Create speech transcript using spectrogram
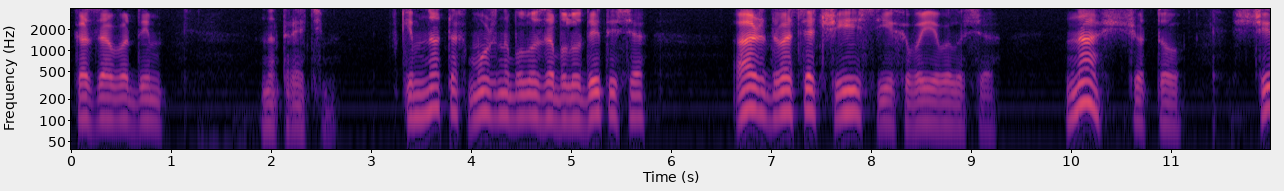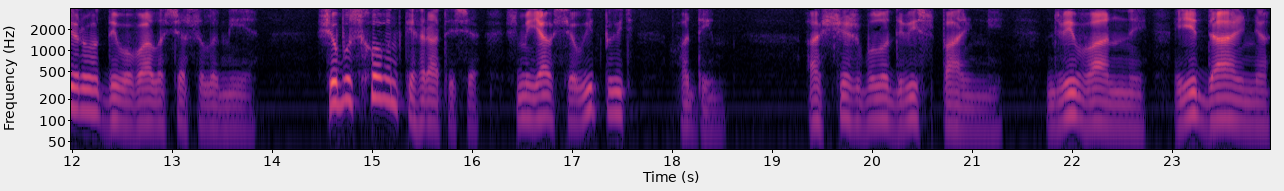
казав Вадим, на третім. В кімнатах можна було заблудитися, аж двадцять шість їх виявилося. Нащо то? щиро дивувалася Соломія. Щоб у схованки гратися, сміявся у відповідь Вадим. А ще ж було дві спальні, дві ванни, їдальня,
